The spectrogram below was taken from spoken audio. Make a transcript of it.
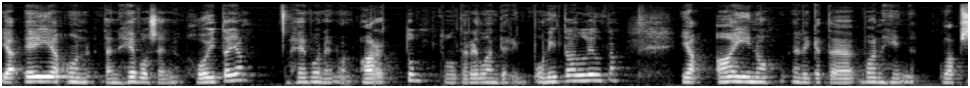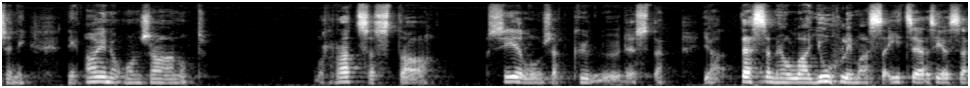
ja Eija on tämän hevosen hoitaja. Hevonen on Arttu tuolta Relanderin ponitallilta. Ja Aino, eli tämä vanhin lapseni, niin Aino on saanut ratsastaa sielunsa kyllyydestä. Ja tässä me ollaan juhlimassa itse asiassa.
